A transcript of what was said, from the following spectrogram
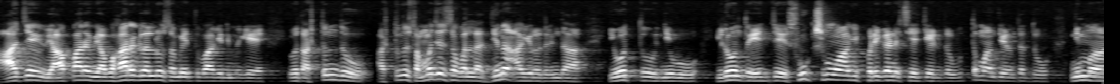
ಆಚೆ ವ್ಯಾಪಾರ ವ್ಯವಹಾರಗಳಲ್ಲೂ ಸಮೇತವಾಗಿ ನಿಮಗೆ ಇವತ್ತು ಅಷ್ಟೊಂದು ಅಷ್ಟೊಂದು ಸಮಂಜಸವಲ್ಲ ದಿನ ಆಗಿರೋದ್ರಿಂದ ಇವತ್ತು ನೀವು ಇಡುವಂಥ ಹೆಜ್ಜೆ ಸೂಕ್ಷ್ಮವಾಗಿ ಪರಿಗಣಿಸಿ ಹೆಜ್ಜೆ ಇಡಿದ ಉತ್ತಮ ಅಂತ ಹೇಳುವಂಥದ್ದು ನಿಮ್ಮ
